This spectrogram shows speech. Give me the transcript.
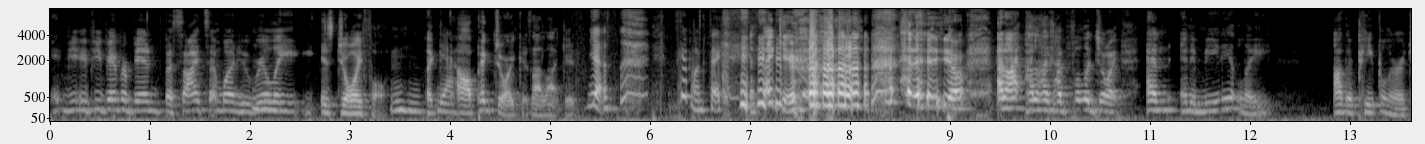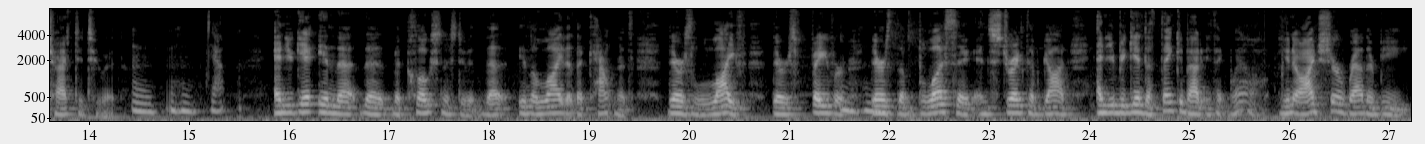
if you've ever been beside someone who really is joyful, like Yeah. I'll pick joy because I like it. Yes. It's a good one, Pick. Thank you. and, you know, and I, I like I'm full of joy, and and immediately, other people are attracted to it mm, mm-hmm, yeah. and you get in the, the, the closeness to it, the, in the light of the countenance. There's life, there's favor, mm-hmm. there's the blessing and strength of God. And you begin to think about it, you think, well, you know, I'd sure rather be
